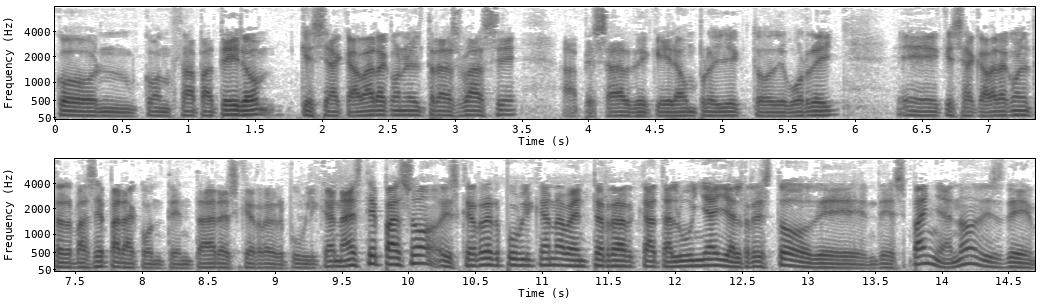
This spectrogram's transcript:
con, Zapatero que se acabara con el trasvase, a pesar de que era un proyecto de Borrell, eh, que se acabara con el trasvase para contentar a Esquerra Republicana. A este paso, Esquerra Republicana va a enterrar Cataluña y el resto de, de España, ¿no? Desde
